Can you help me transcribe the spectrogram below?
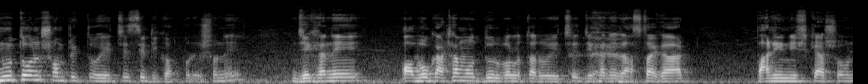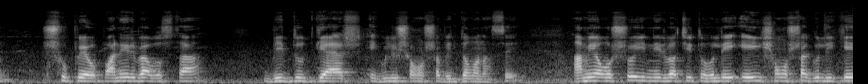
নূতন সম্পৃক্ত হয়েছে সিটি কর্পোরেশনে, যেখানে অবকাঠামোর দুর্বলতা রয়েছে, যেখানে রাস্তাঘাট, পানি নিষ্কাশন সুপেয় পানির ব্যবস্থা, বিদ্যুৎ, গ্যাস, এগুলির সমস্যা বিদ্যমান আছে। আমি অবশ্যই নির্বাচিত হলে এই সমস্যাগুলিকে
